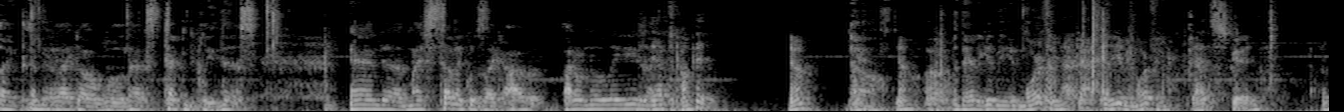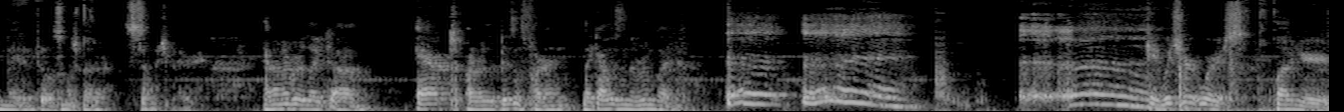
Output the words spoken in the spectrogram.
Like and they're like, oh well, that's technically this. And uh, my stomach was like, I, I don't know, ladies. did they have to pump it? No, no, no. Oh, but they had to give me morphine. not bad. They had to give me morphine. that's good. It made it feel so much better. So much better. And I remember like um, Eric, our other business partner, like I was in the room going. Okay, which hurt worse? What? When your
